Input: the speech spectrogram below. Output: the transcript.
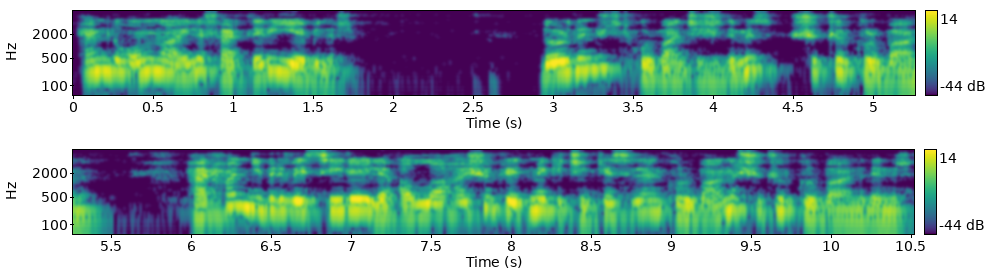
hem de onun aile fertleri yiyebilir. Dördüncü kurban çeşidimiz şükür kurbanı. Herhangi bir vesileyle Allah'a şükretmek için kesilen kurbana şükür kurbanı denir.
